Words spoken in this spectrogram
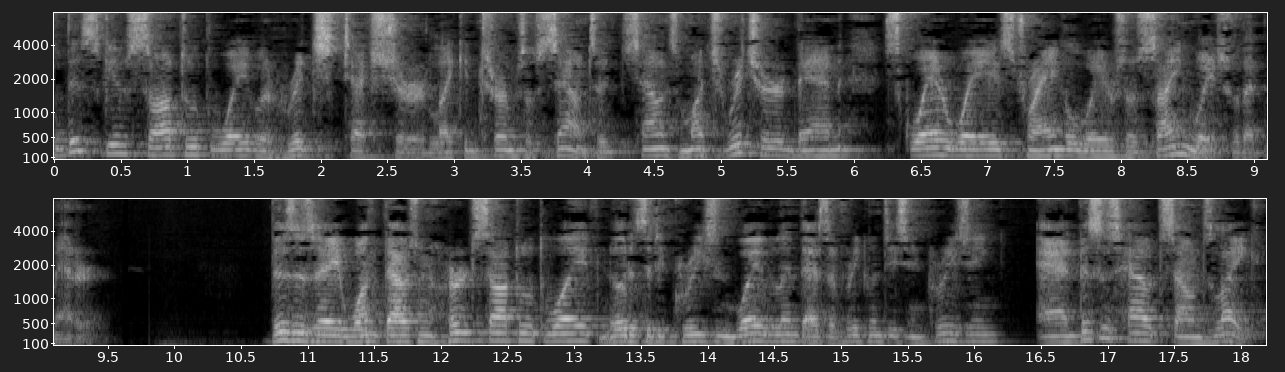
this gives sawtooth wave a rich texture like in terms of sound. So it sounds much richer than square waves, triangle waves or sine waves for that matter. This is a 1000 Hertz sawtooth wave. Notice the decrease in wavelength as the frequency is increasing and this is how it sounds like.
